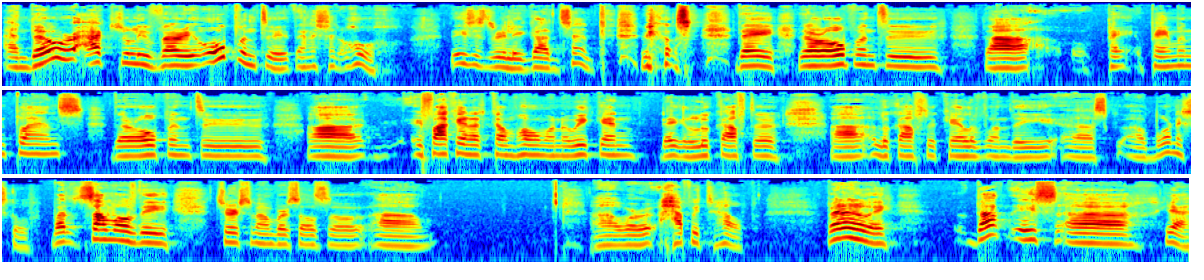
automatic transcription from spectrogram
and they were actually very open to it. And I said, oh, this is really God sent because they they're open to uh, pay, payment plans. They're open to uh, if I cannot come home on a weekend, they look after uh, look after Caleb on the uh, uh, boarding school. But some of the church members also um, uh, were happy to help. But anyway, that is yeah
